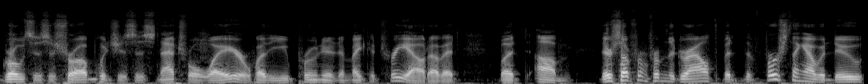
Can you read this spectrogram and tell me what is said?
grows as a shrub, which is its natural way, or whether you prune it and make a tree out of it. But um, they're suffering from the drought. But the first thing I would do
